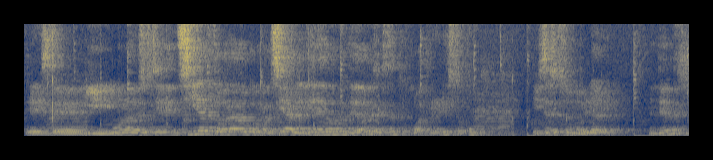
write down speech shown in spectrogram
este, y uno de esos tiene cierto grado comercial y tiene dos vendedores, están tus cuatro, y listo, punto. Y se hace su inmobiliario. ¿Me entiendes?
